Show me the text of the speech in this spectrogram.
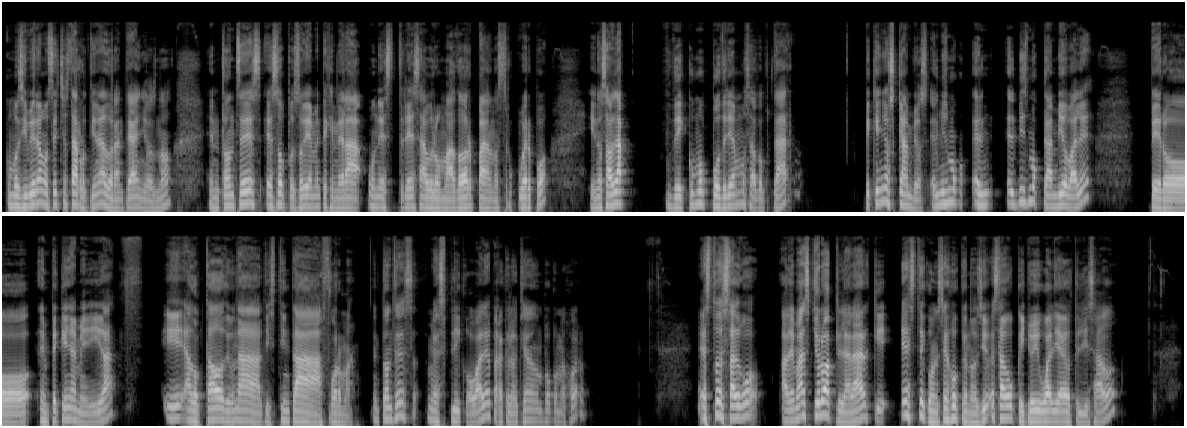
como si hubiéramos hecho esta rutina durante años, ¿no? Entonces, eso pues obviamente genera un estrés abrumador para nuestro cuerpo y nos habla de cómo podríamos adoptar pequeños cambios, el mismo, el, el mismo cambio, ¿vale? Pero en pequeña medida y adoptado de una distinta forma. Entonces, me explico, ¿vale? Para que lo entiendan un poco mejor. Esto es algo, además quiero aclarar que este consejo que nos dio es algo que yo igual ya he utilizado.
